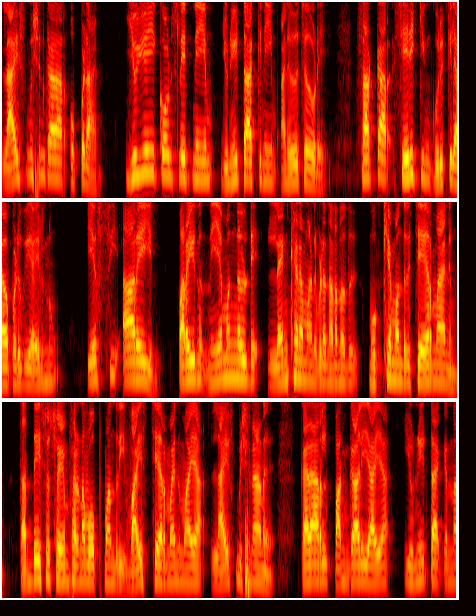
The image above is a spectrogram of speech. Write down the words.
ലൈഫ് മിഷൻ കരാർ ഒപ്പിടാൻ യു എ ഇ കോൺസുലേറ്റിനെയും യുണിടാക്കിനെയും അനുവദിച്ചതോടെ സർക്കാർ ശരിക്കും കുരുക്കിലാകപ്പെടുകയായിരുന്നു എഫ് സി ആർ എയിൽ പറയുന്ന നിയമങ്ങളുടെ ലംഘനമാണ് ഇവിടെ നടന്നത്. മുഖ്യമന്ത്രി ചെയർമാനും തദ്ദേശ സ്വയംഭരണ വകുപ്പ് മന്ത്രി വൈസ് ചെയർമാനുമായ ലൈഫ് മിഷനാണ് കരാറിൽ പങ്കാളിയായ യുണിടാക് എന്ന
